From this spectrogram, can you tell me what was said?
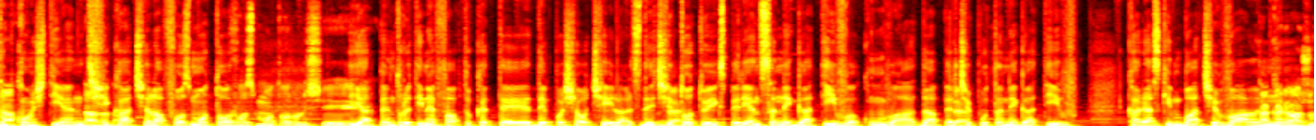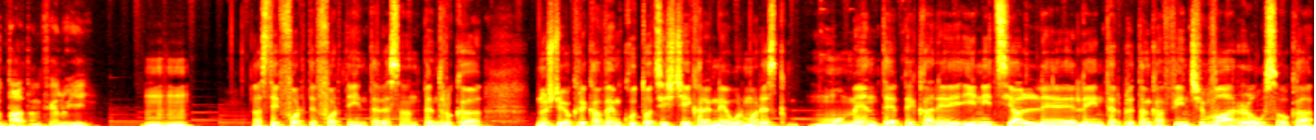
da. subconștient da, da, și da, că acela a fost motorul. A fost motorul și... Iar pentru tine faptul că te depășeau ceilalți. Deci da. e tot o experiență negativă cumva, da, percepută da. negativ, care a schimbat ceva da, în... care au ajutat în felul ei. Mm-hmm. Asta e foarte, foarte interesant, pentru că nu știu, eu cred că avem cu toții și cei care ne urmăresc momente pe care inițial le, le interpretăm ca fiind ceva rău sau ca,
